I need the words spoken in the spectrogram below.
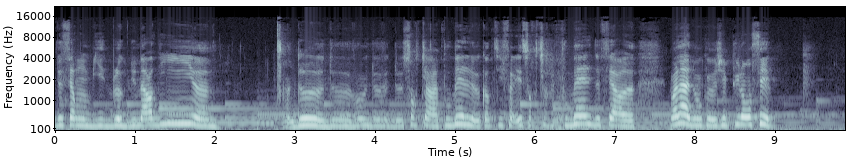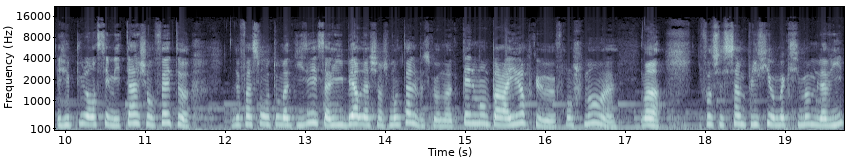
de faire mon billet de blog du mardi de, sortir la poubelle quand il fallait sortir la poubelle, de faire... Euh, voilà, donc euh, j'ai pu lancer... J'ai pu lancer mes tâches en fait euh, de façon automatisée, ça libère la charge mentale parce qu'on a tellement par ailleurs que franchement, voilà, il faut se simplifier au maximum la vie.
